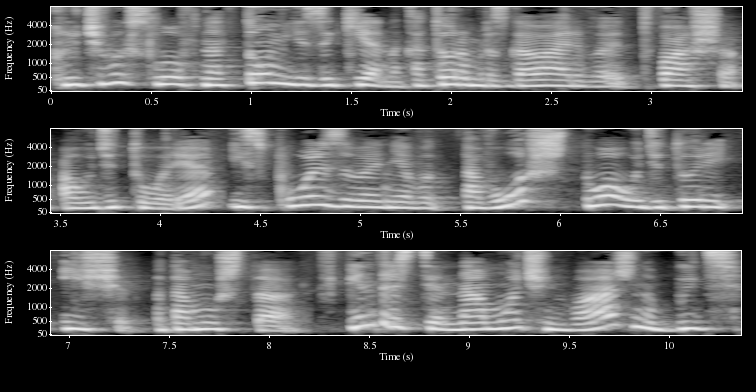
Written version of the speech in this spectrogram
ключевых слов на том языке, на котором разговаривает ваша аудитория, использование вот того, что аудитория ищет. Потому что в Пинтересте нам очень важно быть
